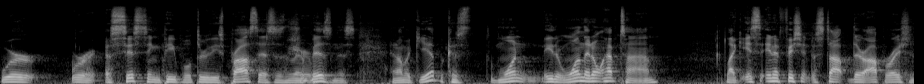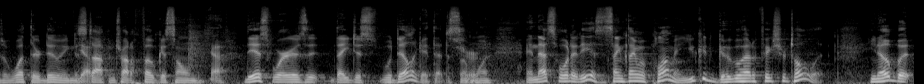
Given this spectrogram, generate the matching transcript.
we're we're assisting people through these processes in their Sure. business. And I'm like, yeah, because one, either one, they don't have time. Like it's inefficient to stop their operations of what they're doing to Yep. stop and try to focus on Yeah. this, whereas it they just will delegate that to someone, and that's what it is. The same thing with plumbing. You could Google how to fix your toilet, you know, but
